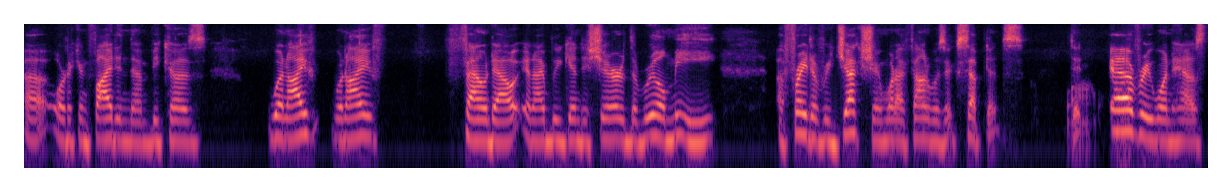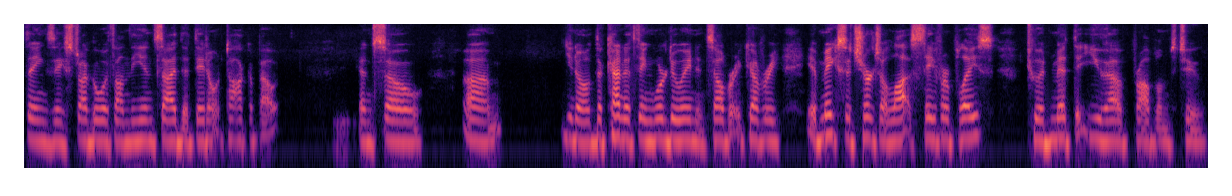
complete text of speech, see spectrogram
uh, or to confide in them because when I when I found out and I began to share the real me, afraid of rejection, what I found was acceptance. That everyone has things they struggle with on the inside that they don't talk about, and so um, you know the kind of thing we're doing in Celebrate Recovery, it makes the church a lot safer place to admit that you have problems too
